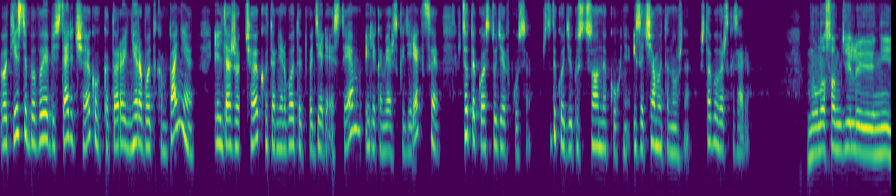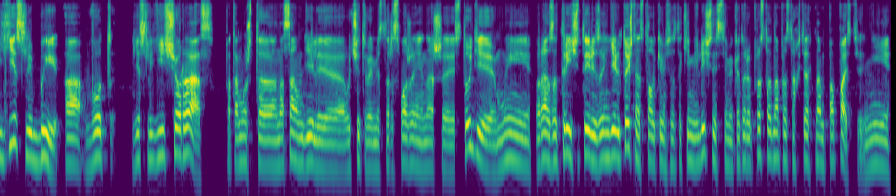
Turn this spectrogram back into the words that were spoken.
Вот если бы вы объясняли человеку, который не работает в компании, или даже человеку, который не работает в отделе СТМ или коммерческой дирекции, что такое студия вкуса, что такое дегустационная кухня? И зачем это нужно, что бы вы рассказали? Ну, на самом деле, не если бы, а вот если еще раз Потому что, на самом деле, учитывая месторасположение нашей студии, мы раза 3-4 за неделю точно сталкиваемся с такими личностями, которые просто-напросто хотят к нам попасть. Не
